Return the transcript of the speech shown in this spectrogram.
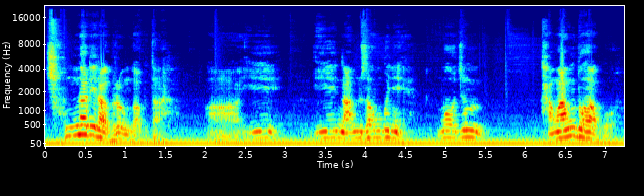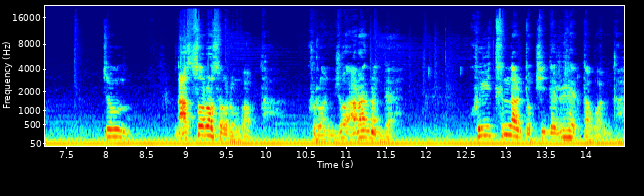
첫날이라 그런가 보다. 아, 이, 이 남성분이 뭐 좀 당황도 하고 좀 낯설어서 그런가 보다. 그런 줄 알았는데 그 이튿날도 기대를 했다고 합니다.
